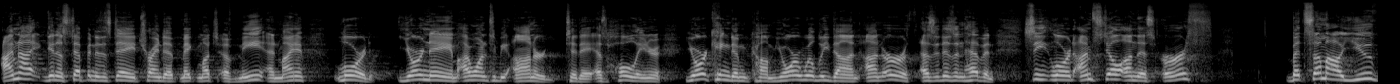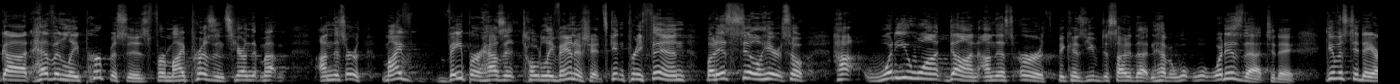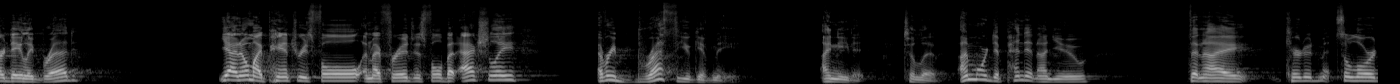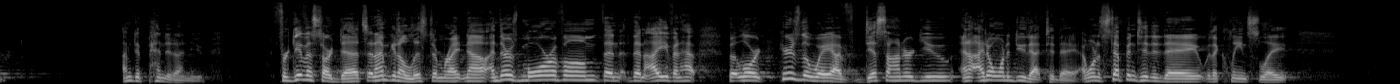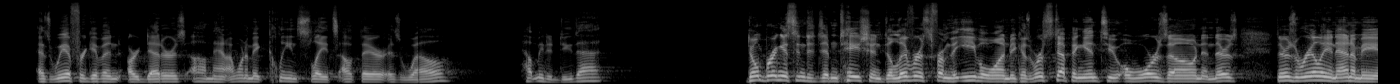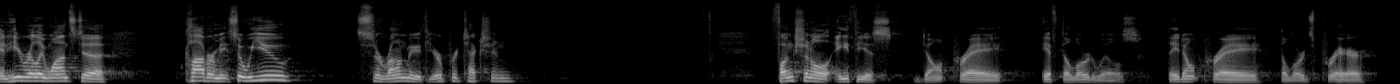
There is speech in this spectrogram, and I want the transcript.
I'm not going to step into this day trying to make much of me and my name. Lord, your name, I want it to be honored today as holy. Your kingdom come, your will be done on earth as it is in heaven. See, Lord, I'm still on this earth but somehow you've got heavenly purposes for my presence here on, the, on this earth. My vapor hasn't totally vanished yet. It's getting pretty thin, but it's still here. So, how, what do you want done on this earth because you've decided that in heaven? what, what is that today? Give us today our daily bread. Yeah, I know my pantry's full and my fridge is full, but actually, every breath you give me, I need it to live. I'm more dependent on you than I care to admit. So, Lord, I'm dependent on you. Forgive us our debts. And I'm going to list them right now. And there's more of them than, than I even have. But Lord, here's the way I've dishonored you. And I don't want to do that today. I want to step into today with a clean slate. As we have forgiven our debtors, oh man, I want to make clean slates out there as well. Help me to do that. Don't bring us into temptation. Deliver us from the evil one because we're stepping into a war zone and there's, there's really an enemy and he really wants to clobber me. So, will you surround me with your protection? Functional atheists don't pray if the Lord wills, they don't pray the Lord's Prayer.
